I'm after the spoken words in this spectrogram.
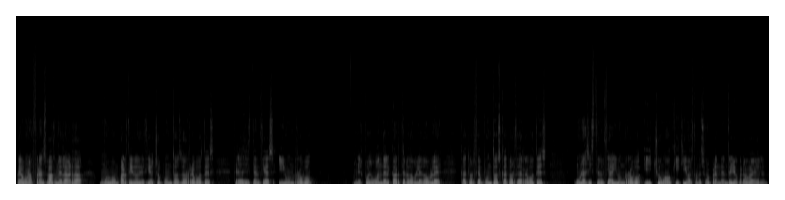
Pero bueno, Franz Wagner, la verdad, muy buen partido, 18 puntos, 2 rebotes, 3 asistencias y un robo. Después Wendell Carter doble doble, 14 puntos, 14 rebotes, una asistencia y un robo. Y Chuma Okiki, bastante sorprendente, yo creo que el,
